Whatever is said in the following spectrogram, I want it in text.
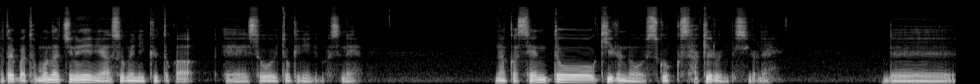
例えば友達の家に遊びに行くとか、えーそういう時にですねなんか戦闘を切るのをすごく避けるんですよね。で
